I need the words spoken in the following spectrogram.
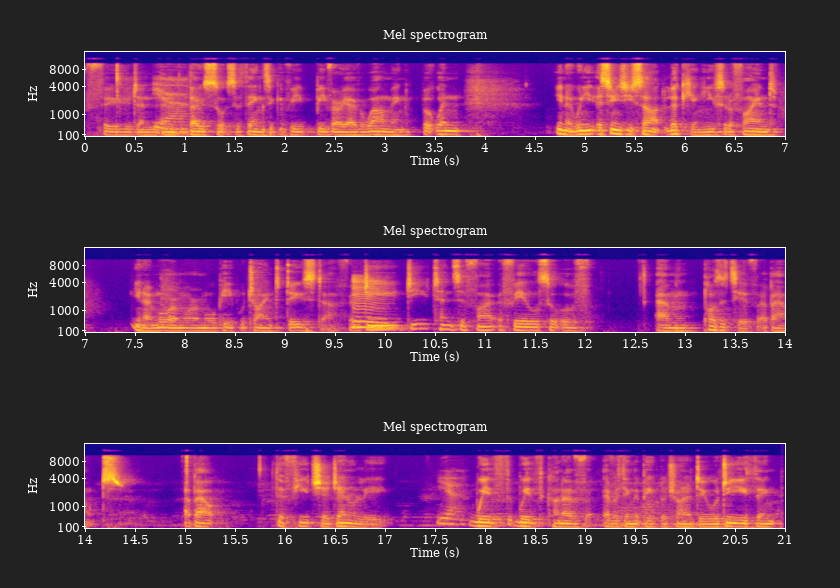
food and, Yeah. and those sorts of things, it can be, be very overwhelming. But when, you know, when you, as soon as you start looking, you sort of find, you know, more and more and more people trying to do stuff. And do you, do you tend to fi- feel sort of um, positive about about the future generally yeah. with with kind of everything that people are trying to do, or do you think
